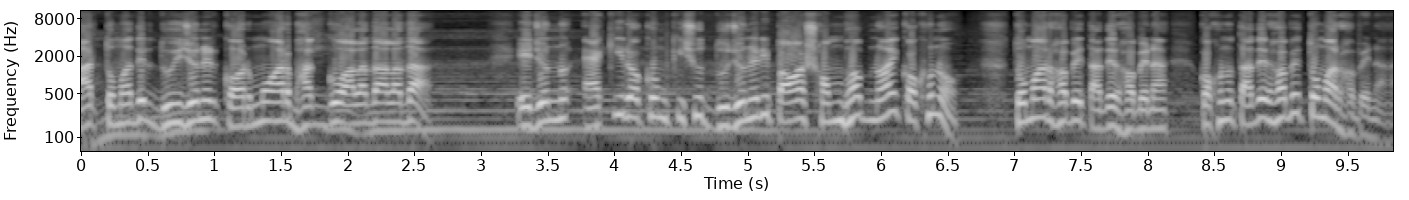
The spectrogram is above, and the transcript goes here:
আর তোমাদের দুইজনের কর্ম আর ভাগ্য আলাদা আলাদা। এজন্য একই রকম কিছু দুজনেরই পাওয়া সম্ভব নয় কখনো। তোমার হবে, তাদের হবে না। কখনো তাদের হবে, তোমার হবে না।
